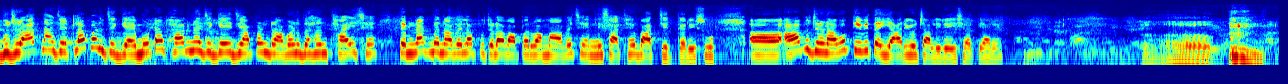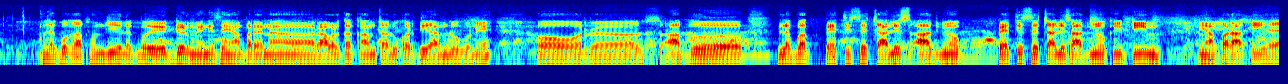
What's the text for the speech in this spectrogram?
ગુજરાતના જેટલા પણ જગ્યાએ મોટા ભાગના જગ્યાએ જ્યાં પણ રાવણ દહન થાય છે તેમના જ બનાવેલા પૂતળા વાપરવામાં આવે છે એમની સાથે વાતચીત કરીશું અ, આપ જણાવો કેવી તૈયારીઓ ચાલી રહી છે અત્યારે अ, लगभग आप समझिए लगभग एक डेढ़ महीने से यहाँ पर है ना रावण का काम चालू कर दिया हम लोगों ने और अ, आप अ, लगभग 35 से 40 आदमियों 35 से 40 आदमियों की टीम यहाँ पर आती है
